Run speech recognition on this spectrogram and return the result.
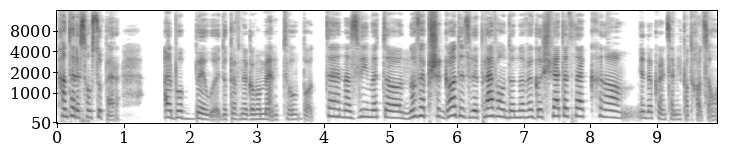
Huntery są super. Albo były do pewnego momentu, bo te, nazwijmy to, nowe przygody z wyprawą do nowego świata tak, no, nie do końca mi podchodzą.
